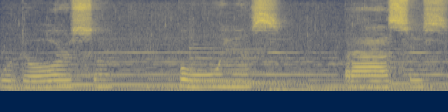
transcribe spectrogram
o dorso, punhos, braços,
